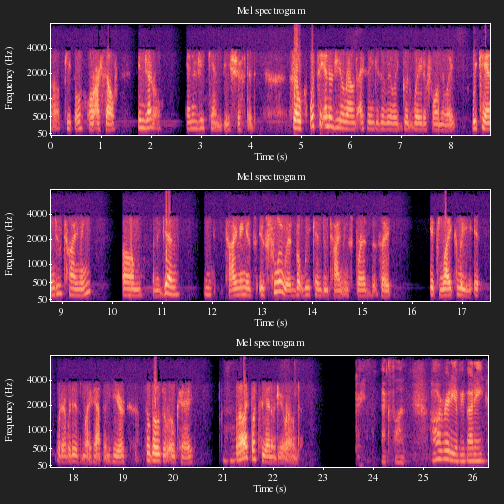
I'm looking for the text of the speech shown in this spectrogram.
uh, people or ourselves in general. Energy can be shifted. So, what's the energy around? I think is a really good way to formulate. We can do timing, um, and again, timing is is fluid, but we can do timing spreads that say it's likely it whatever it is might happen here. So those are okay. Mm-hmm. But I like what's the energy around. Great. Excellent. Alrighty, everybody.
